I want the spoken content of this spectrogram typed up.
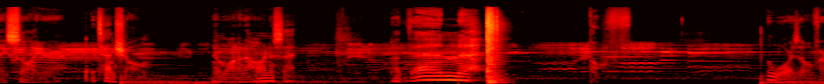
they saw your potential and wanted to harness it. But then, poof, the war's over.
